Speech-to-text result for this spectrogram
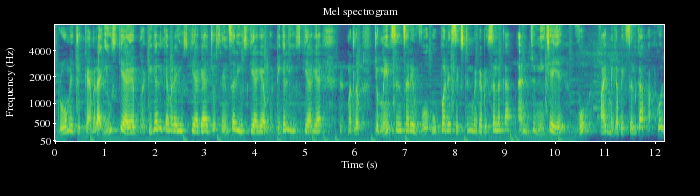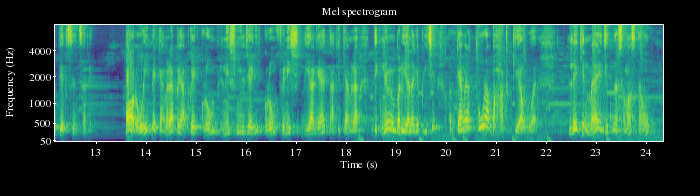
प्रो में जो कैमरा यूज़ किया गया है वर्टिकली कैमरा यूज़ किया गया है, जो सेंसर यूज़ किया गया वर्टिकली यूज़ किया गया है। मतलब जो मेन सेंसर है, वो ऊपर है 16 मेगापिक्सल का। एंड जो नीचे है वो 5 मेगापिक्सल का आपको डेप्थ सेंसर है। और वहीं पे कैमरा पे आपको एक क्रोम फिनिश मिल जाएगी। क्रोम फिनिश दिया गया है ताकि कैमरा दिखने में बढ़िया लगे पीछे और कैमरा थोड़ा बाहर किया हुआ है। लेकिन मैं जितना समझता हूँ,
